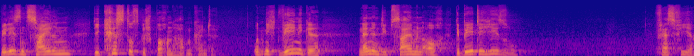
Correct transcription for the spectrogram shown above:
Wir lesen Zeilen, die Christus gesprochen haben könnte. Und nicht wenige nennen die Psalmen auch Gebete Jesu. Vers 4.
